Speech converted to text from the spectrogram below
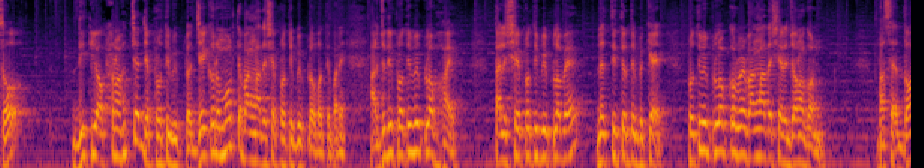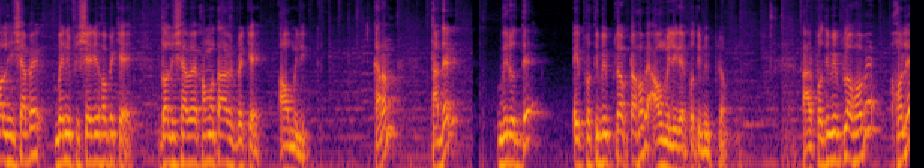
সো দ্বিতীয় অপশন হচ্ছে যে প্রতিবিপ্লব যে কোনো মুহূর্তে বাংলাদেশে প্রতিবিপ্লব হতে পারে। আর যদি প্রতিবিপ্লব হয়, তাহলে সেই প্রতিবিপ্লবে নেতৃত্ব দেবে প্রতিবিপ্লব করবে বাংলাদেশের জনগণ। বা দল হিসাবে বেনিফিশিয়ারি হবে কে? দল হিসাবে ক্ষমতা আসবে কে? আওয়ামী লীগ। কারণ তাদের বিরুদ্ধে এই প্রতিবিপ্লবটা হবে আওয়ামী লীগের প্রতিবিপ্লব আর প্রতিবিপ্লব হবে, হলে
